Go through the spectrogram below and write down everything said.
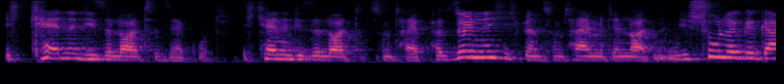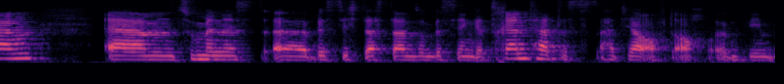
Ich kenne diese Leute sehr gut. Ich kenne diese Leute zum Teil persönlich. Ich bin zum Teil mit den Leuten in die Schule gegangen. Ähm, zumindest äh, bis sich das dann so ein bisschen getrennt hat. Das hat ja oft auch irgendwie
